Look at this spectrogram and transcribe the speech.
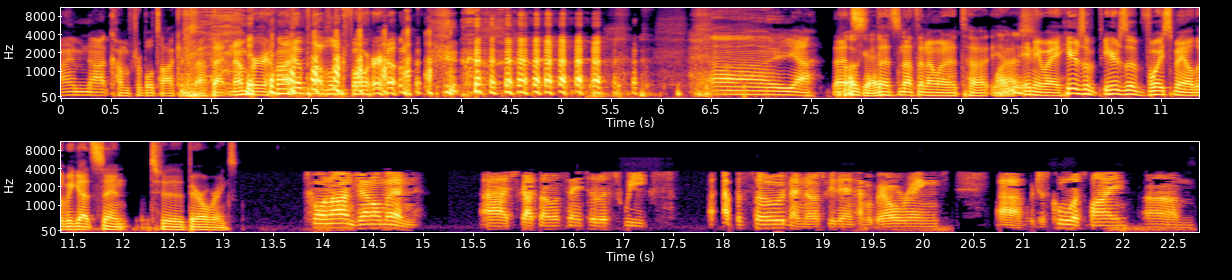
I'm not comfortable talking about that number on a public forum. uh, yeah, that's Okay. that's nothing I want to Yeah. just- Anyway, here's a here's a voicemail that we got sent to Barrel Rings. Going on, gentlemen? Uh, I just got done listening to this week's episode. I noticed we didn't have a barrel rings, uh, which is cool. It's fine. Um,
